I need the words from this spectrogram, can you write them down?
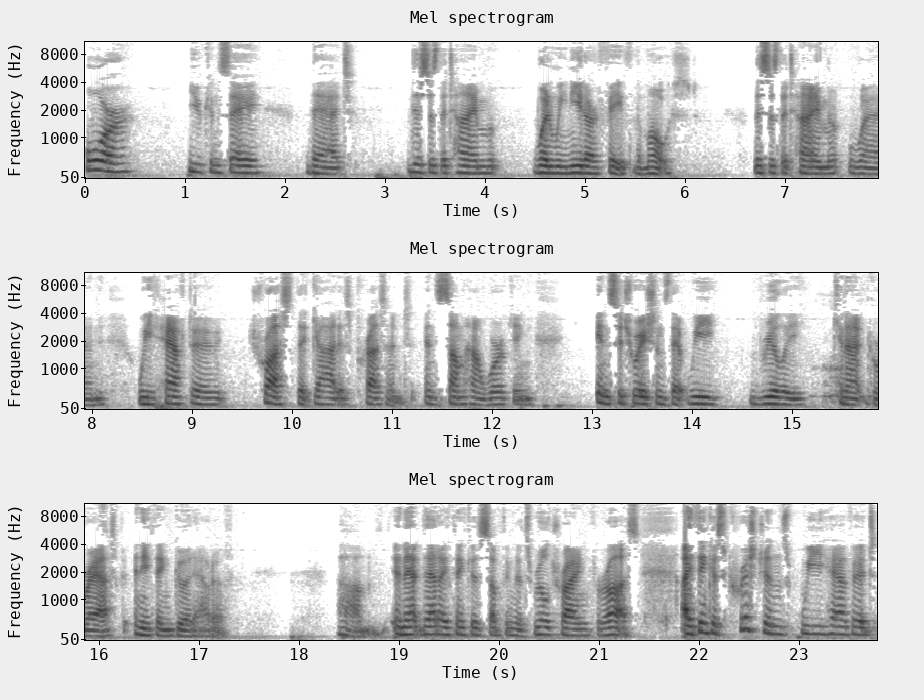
Or you can say that this is the time when we need our faith the most. This is the time when we have to trust that God is present and somehow working in situations that we really cannot grasp anything good out of. Um, and that, that I think is something that's real trying for us. I think as Christians, we have it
